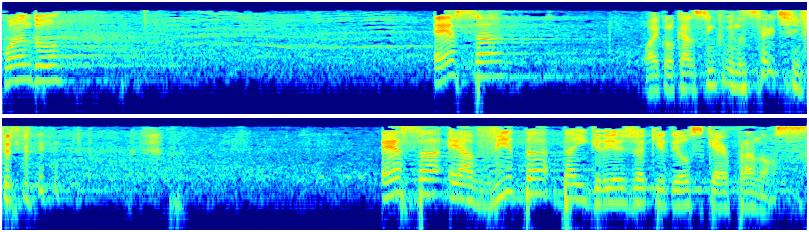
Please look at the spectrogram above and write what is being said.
quando essa. Olha, colocaram cinco minutos certinho. Essa é a vida da igreja que Deus quer para nós.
